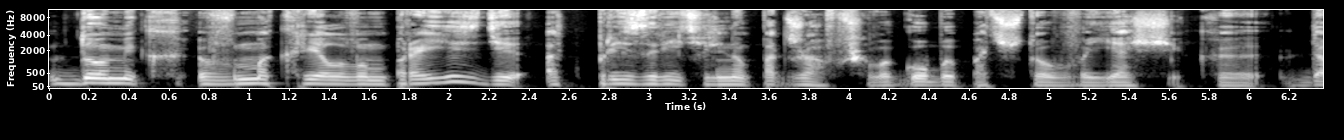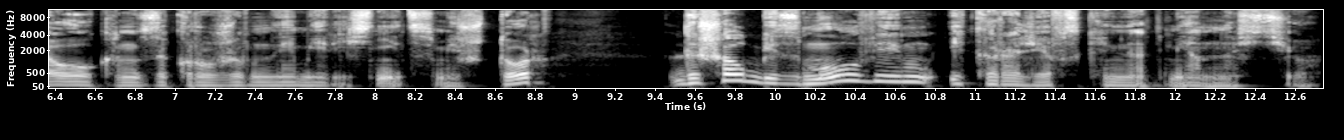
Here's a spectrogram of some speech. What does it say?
Домик в Макреловом проезде от презрительно поджавшего губы почтового ящика до окон за кружевными ресницами штор дышал безмолвием и королевской надменностью.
